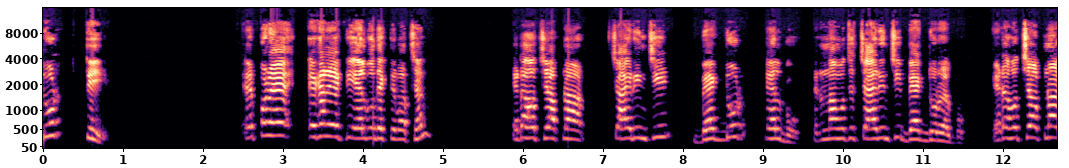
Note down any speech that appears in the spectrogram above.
ডোর টি এরপরে এখানে একটি এলবো দেখতে পাচ্ছেন। এটা হচ্ছে আপনার চার ইঞ্চি ব্যাকডোর এলবো। এটার নাম হচ্ছে চার ইঞ্চি ব্যাকডোর এলবো। এটা হচ্ছে আপনার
